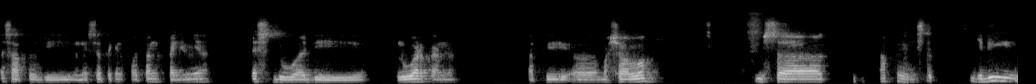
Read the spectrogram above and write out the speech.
S1 di Indonesia teknik kekuatan pengennya S2 di luar kan. Tapi uh, masya Allah bisa apa ya? Jadi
